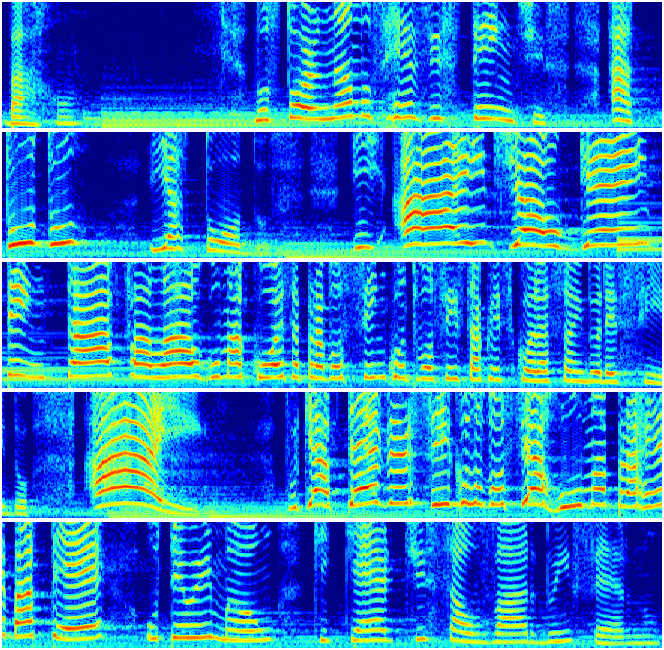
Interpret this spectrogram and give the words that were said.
barro. Nos tornamos resistentes a tudo e a todos. E ai de alguém tentar falar alguma coisa para você enquanto você está com esse coração endurecido. Ai! Porque até versículo você arruma para rebater o teu irmão que quer te salvar do inferno.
